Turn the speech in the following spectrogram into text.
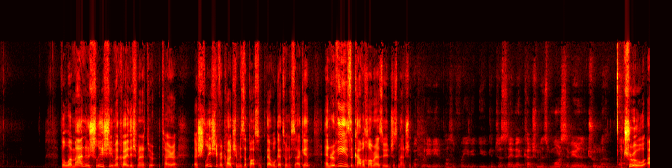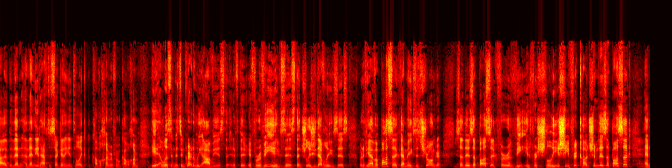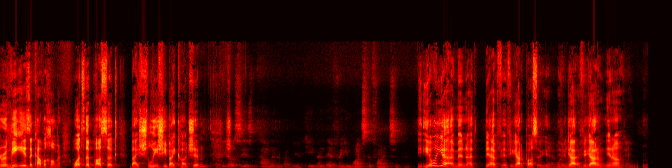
The lamanu shlishi makaydish Torah. A shlishi for kachim is a pasuk that we'll get to in a second, and ravi is the kavachomer as we just mentioned. What, what do you need a puzzle for? You, you can just say that kachim is more severe than truma. But True. Uh, then then you'd have to start getting into like a kavachomer from a kavachomer. Yeah, listen, it's incredibly obvious that if the, if ravi exists, then shlishi definitely exists. But if you have a pasuk, that makes it stronger. So there's a pasuk for ravi for shlishi for kachim. There's a pasuk, and ravi is a kavachomer. What's the pasuk by shlishi by kachim? Rabbi Yossi is a Talmud of Rabbi Akiva, and therefore he wants to find something. Yeah, well, yeah. I mean, I, yeah. If, if you got a pasuk, you, if you got if you got him, you know,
